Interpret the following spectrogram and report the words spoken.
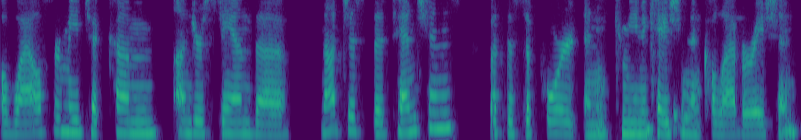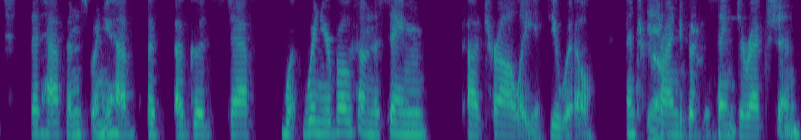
a while for me to come understand the not just the tensions, but the support and communication and collaboration that happens when you have a, a good staff, when you're both on the same uh, trolley, if you will, and yeah. trying to go the same direction.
